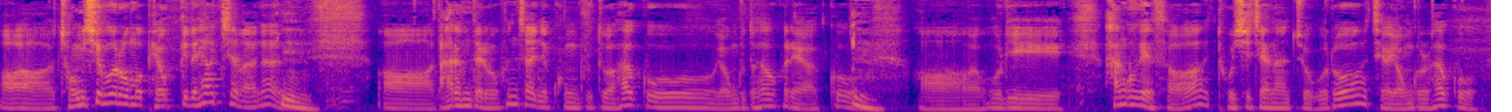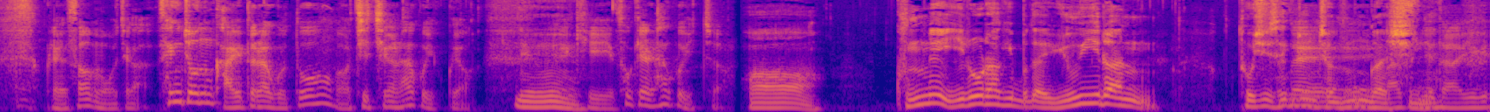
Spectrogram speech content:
어 정식으로 뭐 배웠기도 했지만은 네. 어 나름대로 혼자 이제 공부도 하고 연구도 하고 그래갖고 네. 어 우리 한국에서 도시 재난 쪽으로 제가 연구를 하고 그래서 뭐 제가 생존 가이드라고도 어, 지칭을 하고 있고요. 네. 이렇게 소개를 하고 있죠. 어. 국내 1호라기보다 유일한 도시 생존 네, 전문가시네. 맞습니다. 이게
